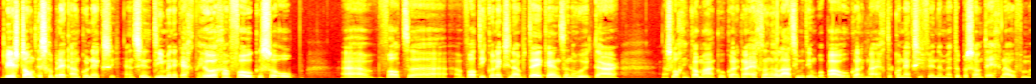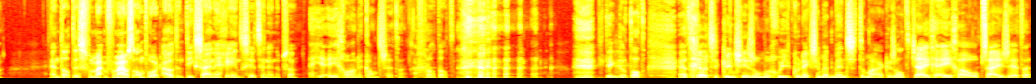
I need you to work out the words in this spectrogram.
weerstand is gebrek aan connectie. En sindsdien ben ik echt heel erg gaan focussen op wat, wat die connectie nou betekent en hoe ik daar een slag in kan maken. Hoe kan ik nou echt een relatie met iemand opbouwen? Hoe kan ik nou echt de connectie vinden met de persoon tegenover me? En dat is voor mij, voor mij was het antwoord authentiek zijn en geïnteresseerd zijn in de persoon. Je ego aan de kant zetten. Vooral dat. ik denk dat dat het grootste kunstje is om een goede connectie met mensen te maken. Is altijd je eigen ego opzij zetten.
